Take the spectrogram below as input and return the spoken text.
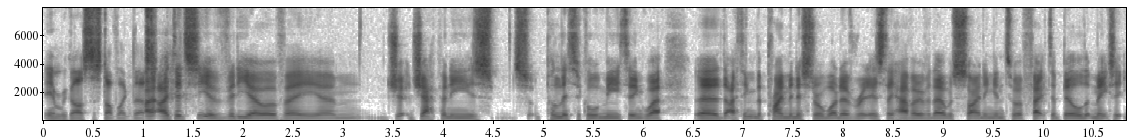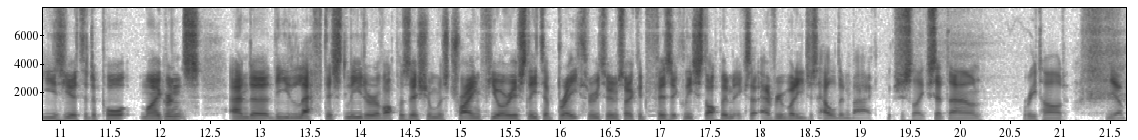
in regards to stuff like this. I, I did see a video of a um, J- Japanese sort of political meeting where uh, I think the prime minister or whatever it is they have over there was signing into effect a bill that makes it easier to deport migrants, and uh, the leftist leader of opposition was trying furiously to break through to him so he could physically stop him, except everybody just held him back. Just like sit down, retard. Yep.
